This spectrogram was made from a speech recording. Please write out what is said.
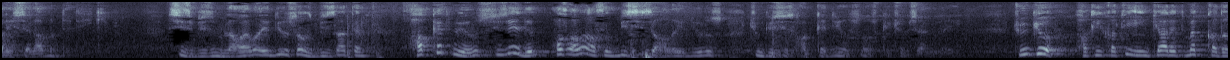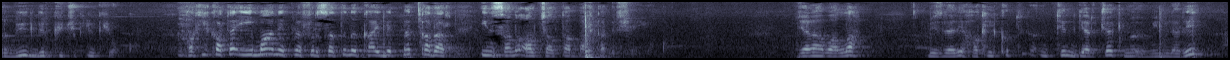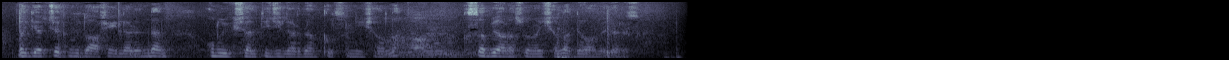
dediği gibi. Siz bizimle alay ediyorsanız biz zaten hak etmiyoruz. Siz edin. Ama asıl biz sizi alay ediyoruz. Çünkü siz hak ediyorsunuz küçümsenmeyi. Çünkü hakikati inkar etmek kadar büyük bir küçüklük yok. Hakikate iman etme fırsatını kaybetmek kadar insanı alçaltan başka bir şey yok. Cenab-ı Allah bizleri hakikatin gerçek müminleri ve gerçek müdafilerinden, onu yükselticilerden kılsın inşallah. Kısa bir ara sonra inşallah devam ederiz.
